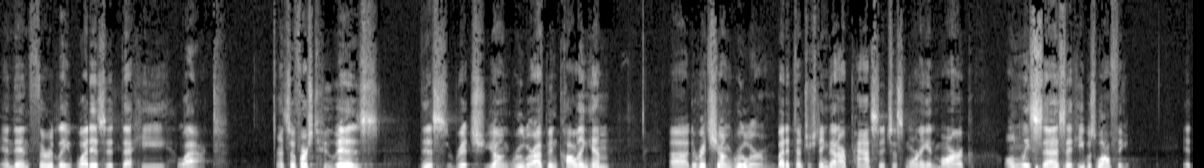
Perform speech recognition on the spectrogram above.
And then thirdly, what is it that he lacked? And so, first, who is this rich young ruler? I've been calling him uh, the rich young ruler, but it's interesting that our passage this morning in Mark only says that he was wealthy. It,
